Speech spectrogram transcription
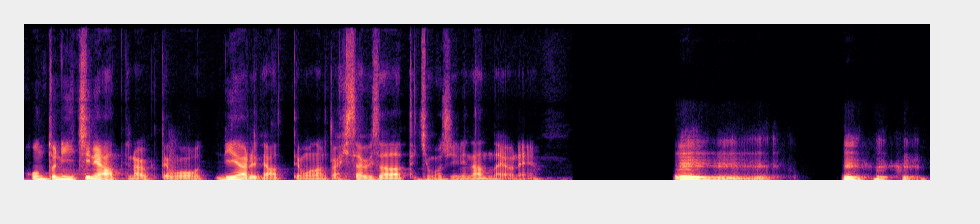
本当に1年会ってなくても、リアルで会ってもなんか久々だって気持ちになんないよね。うんうんうん。うんうんうん。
